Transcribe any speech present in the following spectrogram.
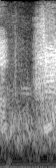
Thanks.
